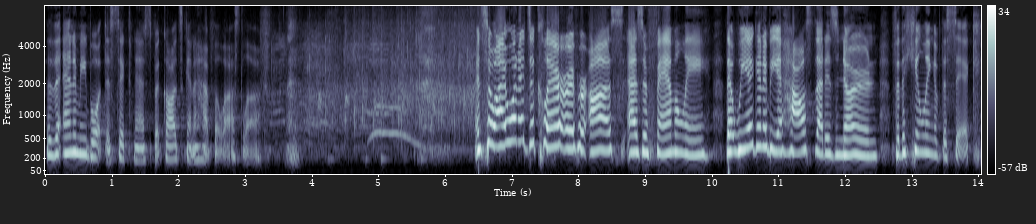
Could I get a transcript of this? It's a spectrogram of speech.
that the enemy bought the sickness, but God's going to have the last laugh. and so I want to declare over us as a family that we are going to be a house that is known for the healing of the sick.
